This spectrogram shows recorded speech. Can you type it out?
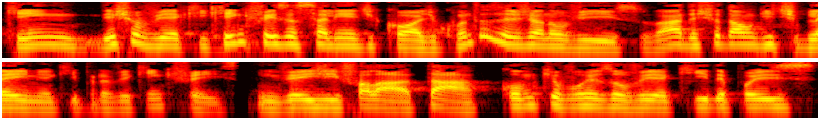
quem, deixa eu ver aqui, quem fez essa linha de código? Quantas vezes já não vi isso? Ah, deixa eu dar um git blame aqui para ver quem que fez. Em vez de falar, tá, como que eu vou resolver aqui depois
